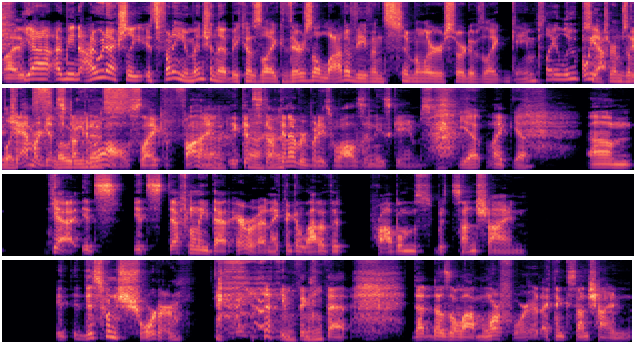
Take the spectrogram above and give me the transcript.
Like yeah, I mean, I would actually. It's funny you mentioned that because like there's a lot of even similar sort of like gameplay loops Oh yeah, in terms the of like camera gets stuck in walls. Like fine, Uh, it gets stuck uh-huh. in everybody's walls in these games. Yep. like Yep. um yeah it's it's definitely that era and i think a lot of the problems with sunshine it, this one's shorter. I Mhm. think that that does a lot more for it. I think sunshine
